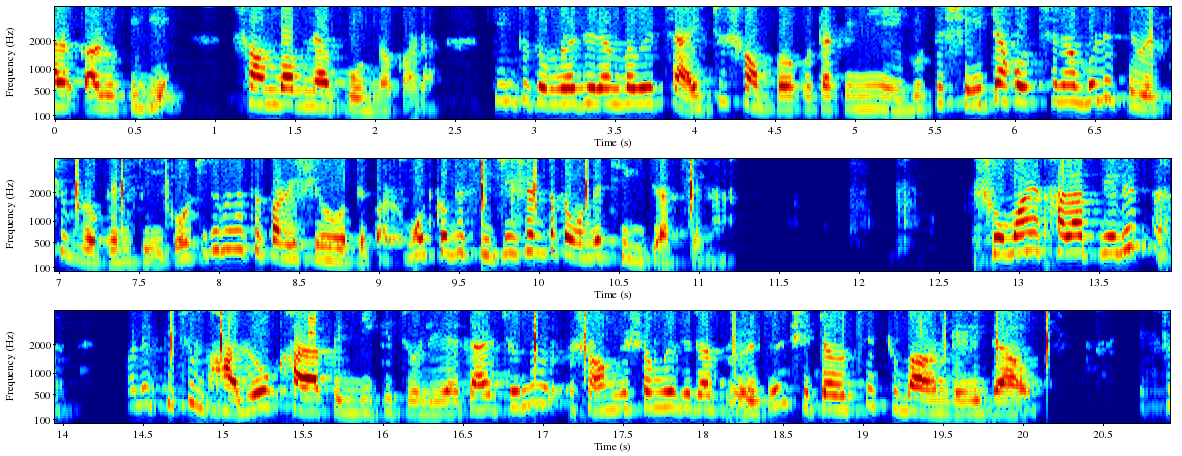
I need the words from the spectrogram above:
আর কারোকে দিয়ে সম্ভব না পূর্ণ করা। কিন্তু তোমরা যেরকম ভাবে চাইছো সম্পর্কটাকে নিয়ে এগোতে, সেইটা হচ্ছে না বলে কেউ একটু ব্রোকেন ফিল করছে। তুমি হতে পারে, সেও হতে পারো। মোট কথা সিচুয়েশনটা তোমাদের ঠিক যাচ্ছে না। সময় খারাপ গেলে না অনেক কিছু ভালো খারাপের দিকে চলে যায়। তার জন্য সঙ্গে সঙ্গে যেটা প্রয়োজন সেটা হচ্ছে একটু বাউন্ডারি দাও। একটু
